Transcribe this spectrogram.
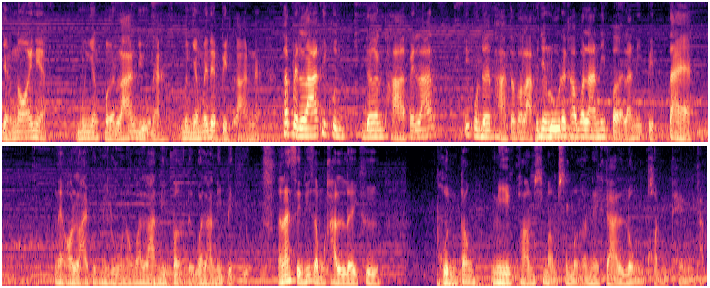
อย่างน้อยเนี่ยมึงยังเปิดร้านอยู่นะมึงยังไม่ได้ปิดร้านนะถ้าเป็นร้านที่คุณเดินผ่านเป็นร้านที่คุณเดินผ่านตลาดคุณยังรู้นะครับว่าร้านนี้เปิดร้านนี้ปิดแต่ ในออนไลน์คุณไม่รู้นะว่าร้านนี้เปิดหรือว่าร้านนี้ปิดอยู่ดังนั้นสิ่งที่สำคัญเลยคือ คุณต้องมีความสม่ำเสมอในการลงคอนเทนต์ครับ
